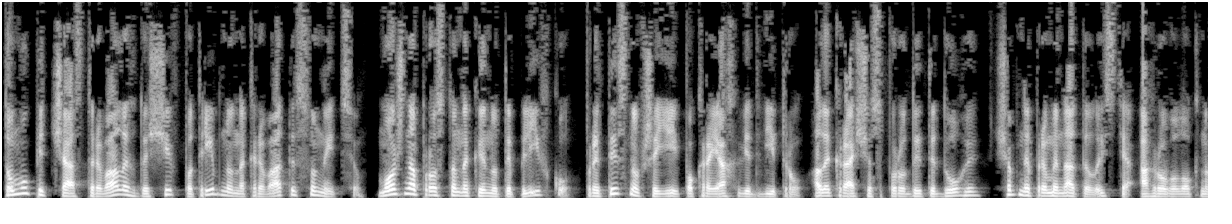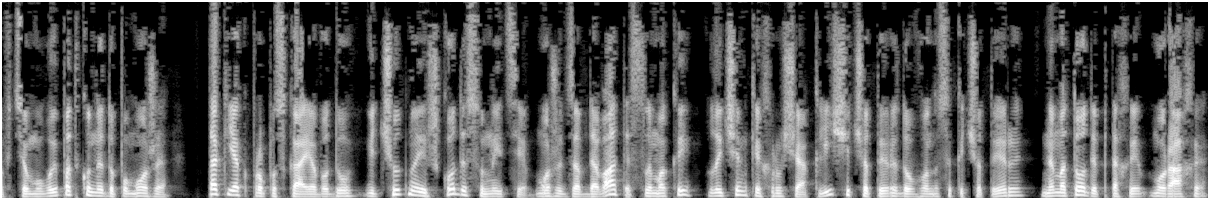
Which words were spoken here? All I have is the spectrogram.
тому під час тривалих дощів потрібно накривати суницю. Можна просто накинути плівку, притиснувши її по краях від вітру, але краще спорудити дуги, щоб не приминати листя, агроволокно в цьому випадку не допоможе. Так як пропускає воду, відчутної шкоди суниці можуть завдавати слимаки, личинки хруща, кліщі 4, довгоносики 4, нематоди птахи, мурахи.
